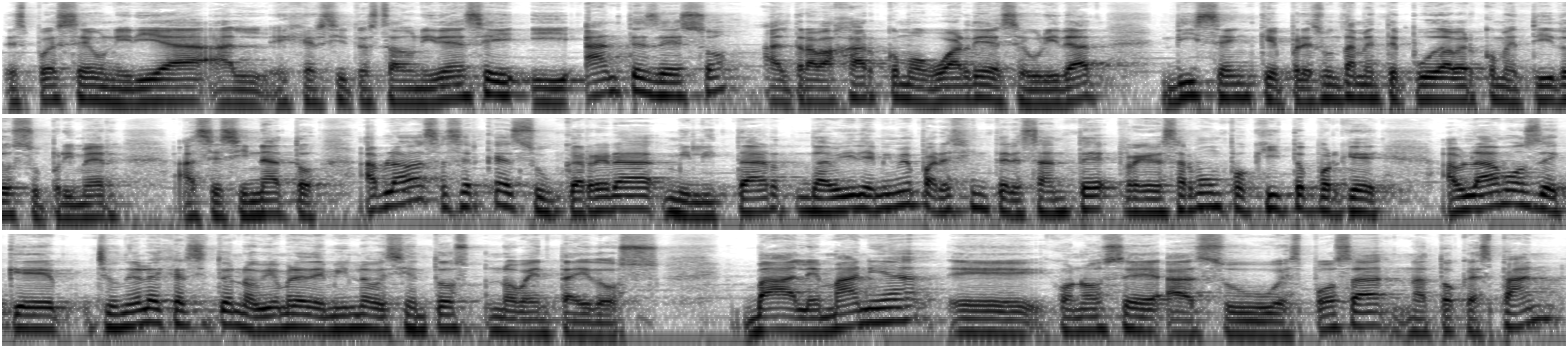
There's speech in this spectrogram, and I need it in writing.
Después se uniría al ejército estadounidense y, antes de eso, al trabajar como guardia de seguridad, dicen que presuntamente pudo haber cometido su primer asesinato. Hablabas acerca de su carrera militar, David, y a mí me parece interesante regresarme un poquito porque hablábamos de que se unió al ejército en noviembre de 1992. Va a Alemania, eh, conoce a su esposa Natoka Span,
